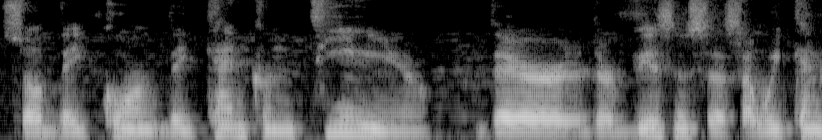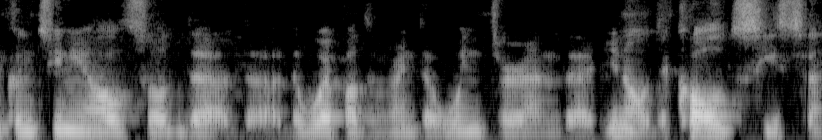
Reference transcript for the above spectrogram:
so they can they can continue their their businesses and we can continue also the the, the WEPA during the winter and the, you know the cold season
